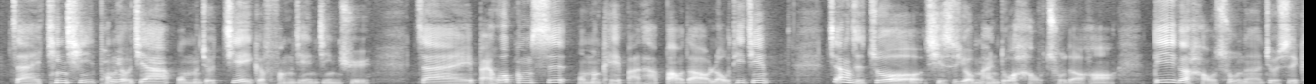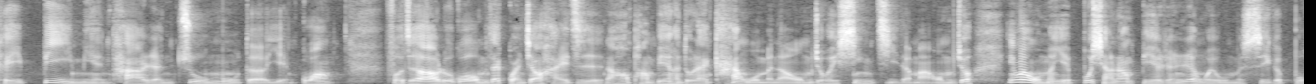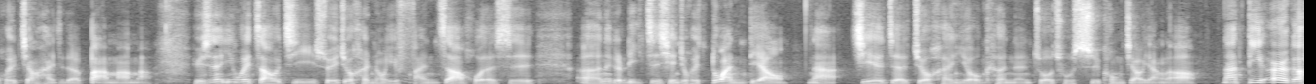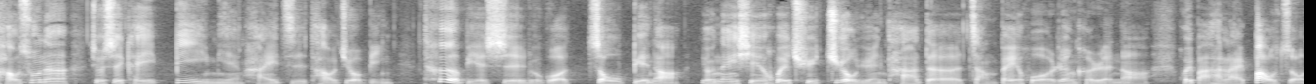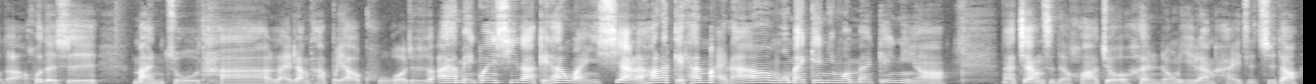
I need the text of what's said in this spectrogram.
在亲戚朋友家，我们就借一个房间进去；在百货公司，我们可以把他抱到楼梯间。这样子做其实有蛮多好处的哈。第一个好处呢，就是可以避免他人注目的眼光。否则啊，如果我们在管教孩子，然后旁边很多人来看我们呢，我们就会心急的嘛。我们就因为我们也不想让别人认为我们是一个不会教孩子的爸妈嘛。于是呢，因为着急，所以就很容易烦躁，或者是呃那个理智线就会断掉。那接着就很有可能做出失控教养了啊。那第二个好处呢，就是可以避免孩子讨救兵，特别是如果周边啊有那些会去救援他的长辈或任何人啊，会把他来抱走的，或者是满足他来让他不要哭哦，就是说，哎呀，没关系啦，给他玩一下啦，好了，给他买啦，哦，我买给你，我买给你哦。那这样子的话，就很容易让孩子知道。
